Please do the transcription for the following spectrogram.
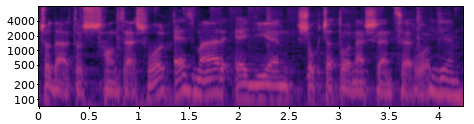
Csodálatos hangzás volt. Ez már egy ilyen sok csatornás rendszer volt. Igen.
